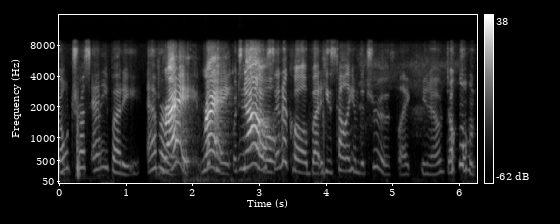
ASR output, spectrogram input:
don't trust anybody ever." right, right. Which is no, so cynical, but he's telling him the truth. Like, you know, don't.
